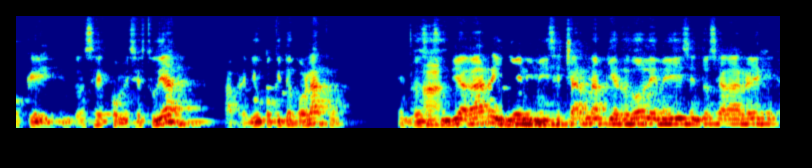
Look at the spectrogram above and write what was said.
Ok, entonces comencé a estudiar, aprendí un poquito de polaco. Entonces Ajá. un día agarré y viene y me dice, Charna pierdole, me dice, entonces agarré y dije,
